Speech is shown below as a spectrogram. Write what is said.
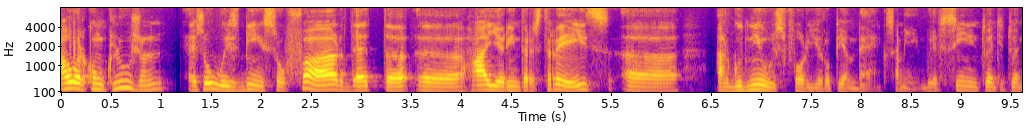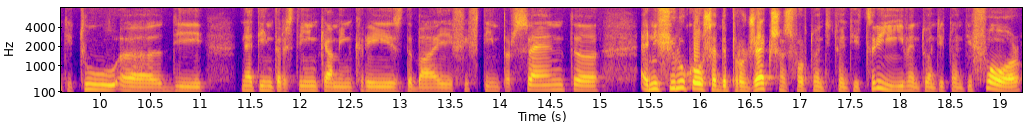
Our conclusion has always been so far that uh, uh, higher interest rates uh, are good news for European banks. I mean, we have seen in 2022 the net interest income increased by 15%. And if you look also at the projections for 2023, even 2024,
